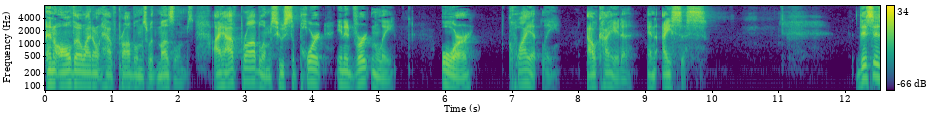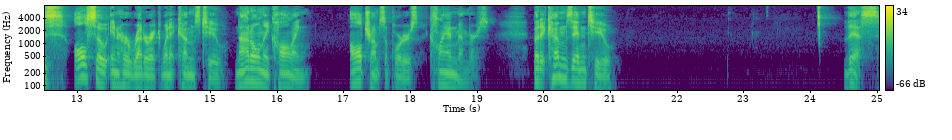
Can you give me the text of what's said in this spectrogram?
And although I don't have problems with Muslims, I have problems who support inadvertently or quietly Al Qaeda, and ISIS. This is also in her rhetoric when it comes to not only calling all Trump supporters Klan members, but it comes into this.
